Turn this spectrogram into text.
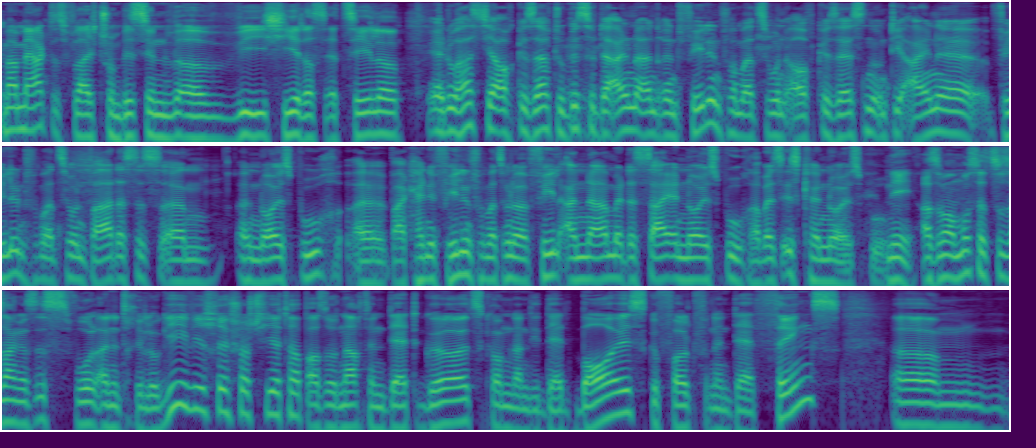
man merkt es vielleicht schon ein bisschen, äh, wie ich hier das erzähle. Ja, du hast ja auch gesagt, du bist zu der einen oder anderen Fehlinformation aufgesessen und die eine Fehlinformation war, dass das ähm, ein neues Buch, äh, war keine Fehlinformation, aber Fehlannahme, das sei ein neues Buch, aber es ist kein neues Buch. Nee, also man muss dazu sagen, es ist wohl eine Trilogie, wie ich recherchiert habe. Also nach den Dead Girls kommen dann die Dead Boys, gefolgt von den Dead Things ähm,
